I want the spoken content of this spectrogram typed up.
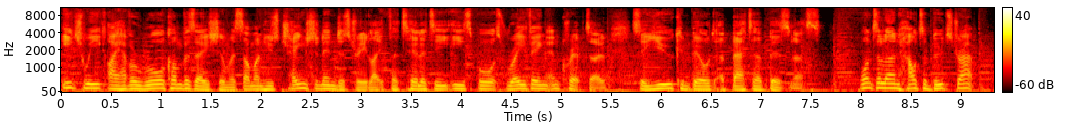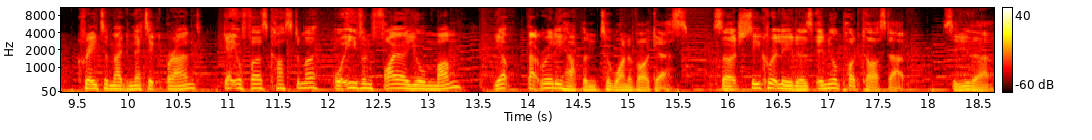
Each week, I have a raw conversation with someone who's changed an industry like fertility, esports, raving, and crypto so you can build a better business. Want to learn how to bootstrap, create a magnetic brand, get your first customer, or even fire your mum? Yep, that really happened to one of our guests. Search Secret Leaders in your podcast app. See you there.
